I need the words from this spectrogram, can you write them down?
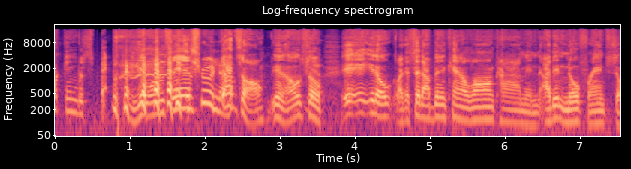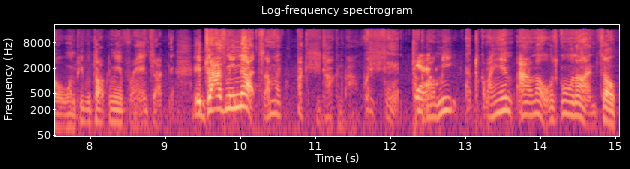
fucking respect. You get what I'm saying? True enough. That's all. You know. So eh, eh, you know, like I said, I've been in Canada a long time, and I didn't know French. So when people talk to me in French, I, it drives me nuts. I'm like, what the fuck is he talking about? What is he saying? Talk Yeah. about me? I talk about him? I don't know what's going on. So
